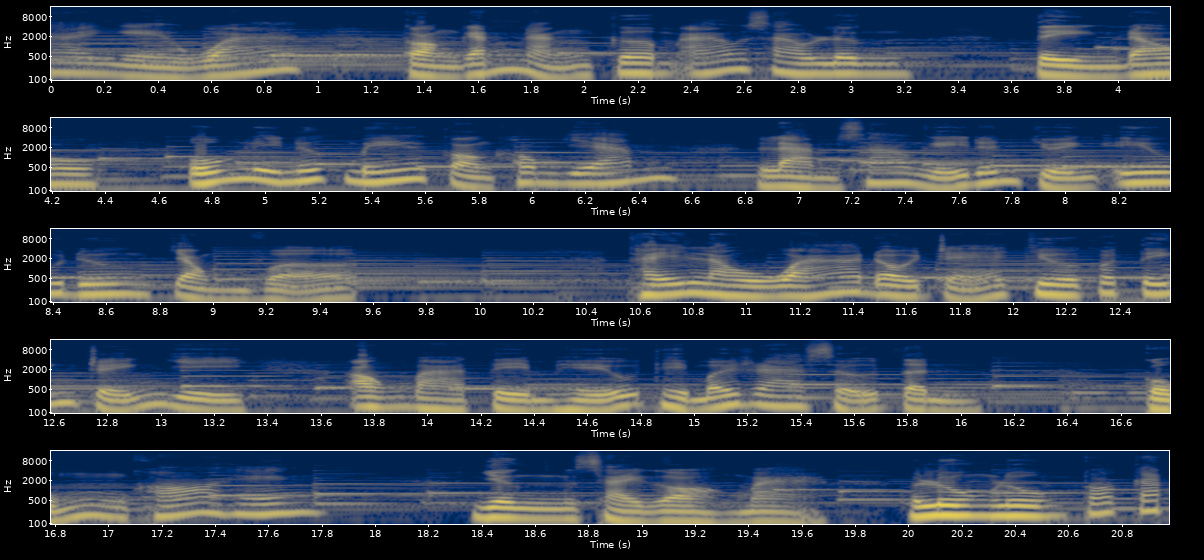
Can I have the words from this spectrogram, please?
hai nghèo quá, còn gánh nặng cơm áo sau lưng, tiền đâu, uống ly nước mía còn không dám, làm sao nghĩ đến chuyện yêu đương chồng vợ. Thấy lâu quá, đôi trẻ chưa có tiến triển gì, ông bà tìm hiểu thì mới ra sự tình. Cũng khó hén, nhưng sài gòn mà, luôn luôn có cách.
